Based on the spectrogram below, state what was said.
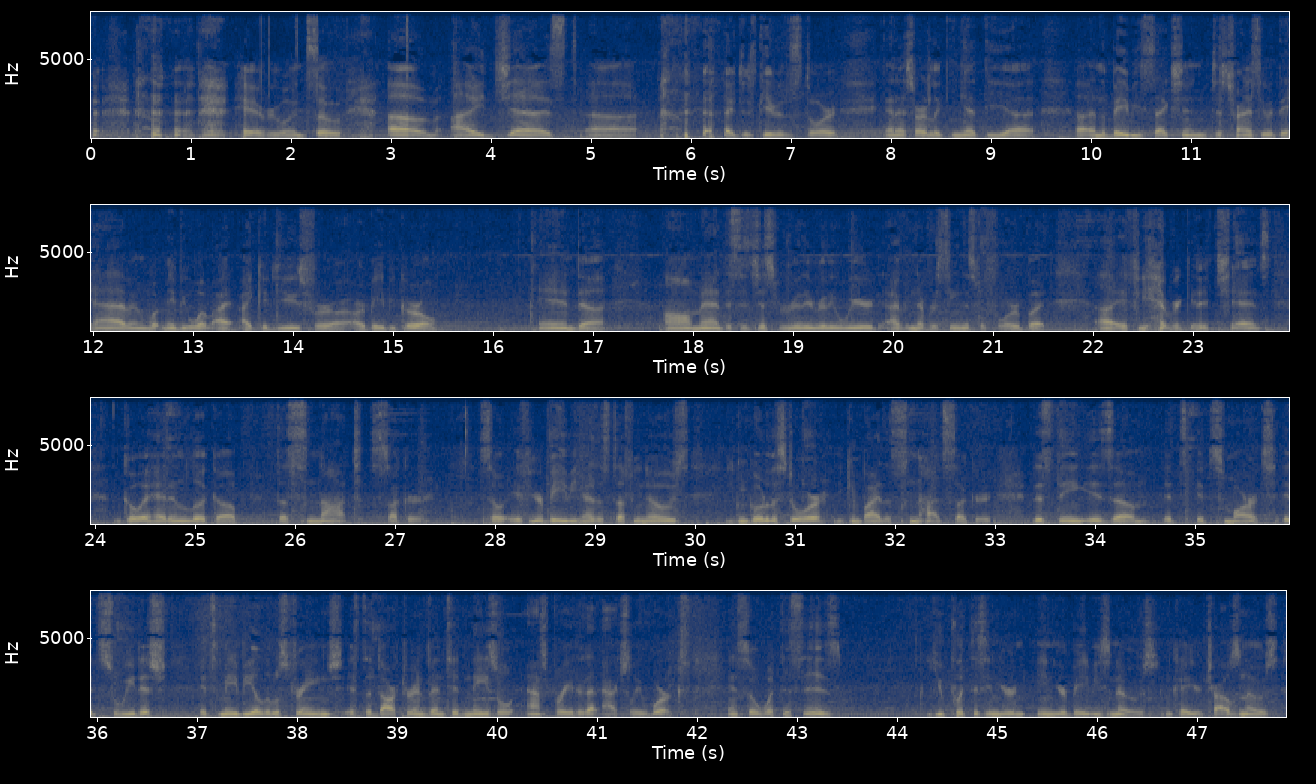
hey everyone. So, um, I just uh, I just came to the store and I started looking at the uh, uh, in the baby section, just trying to see what they have and what maybe what I, I could use for our, our baby girl. And uh, oh man, this is just really really weird. I've never seen this before, but uh, if you ever get a chance, go ahead and look up the snot sucker. So if your baby has a stuffy nose, you can go to the store. You can buy the snot sucker. This thing is um, it's it's smart. It's Swedish. It's maybe a little strange. It's the doctor invented nasal aspirator that actually works. And so what this is, you put this in your in your baby's nose, okay, your child's nose,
